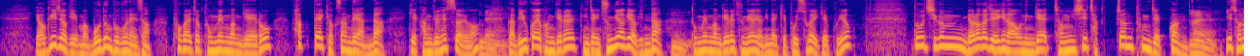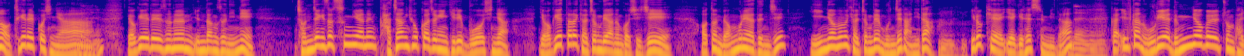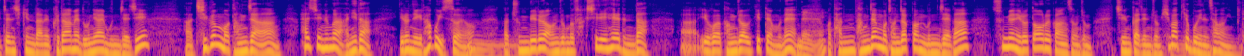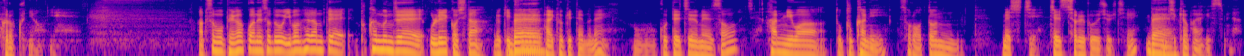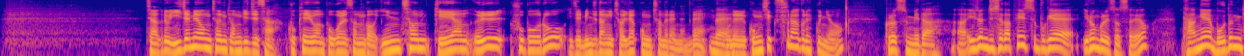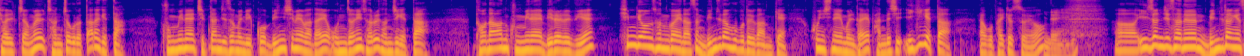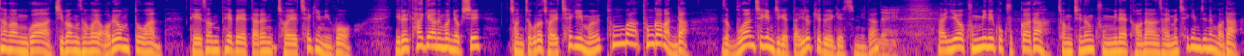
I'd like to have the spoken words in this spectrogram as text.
여기저기 뭐 모든 부분에서 포괄적 동맹 관계로 확대 격상돼야 한다 이렇게 강조했어요. 네. 그러니까 미국과의 관계를 굉장히 중요하게 여긴다. 음. 동맹 관계를 중요하게 여긴다 이렇게 볼 수가 있겠고요. 또 지금 여러 가지 얘기 나오는 게 정시 작전 통제권 네. 이게 저는 어떻게 될 것이냐 네. 여기에 대해서는 윤 당선인이 전쟁에서 승리하는 가장 효과적인 길이 무엇이냐 여기에 따라 결정돼야 하는 것이지 어떤 명분이라든지 이념으로 결정된 문제는 아니다. 음. 이렇게 얘기를 했습니다. 네. 그러니까 일단 우리의 능력을 좀 발전시킨 다음에 그 다음에 논의할 문제지 아, 지금 뭐 당장 할 수 있는 건 아니다. 이런 얘기를 하고 있어요. 음. 그러니까 준비를 어느 정도 확실히 해야 된다. 아, 이걸 강조하고 있기 때문에 네. 뭐 단, 당장 뭐 전자권 문제가 수면 위로 떠오를 가능성은 좀 지금까지는 좀 희박해 음. 보이는 상황입니다. 그렇군요. 예. 앞서 뭐 백악관에서도 이번 회담 때 북한 문제 올릴 것이다 이렇게 입장을 네. 밝혔기 때문에 뭐 그때쯤에서 한미와 또 북한이 서로 어떤 메시지, 제스처를 보여줄지 네. 지켜봐야겠습니다. 자, 그리고 이재명 전 경기지사 국회의원 보궐선거 인천 계양을 후보로 이제 민주당이 전략 공천을 했는데 네. 오늘 공식 수락을 했군요. 그렇습니다. 아, 이전 지사가 페이스북에 이런 글을 썼어요. 당의 모든 결정을 전적으로 따르겠다. 국민의 집단지성을 믿고 민심의 바다에 온전히 저를 던지겠다. 더 나은 국민의 미래를 위해 힘겨운 선거에 나선 민주당 후보들과 함께 혼신의 힘을 다해 반드시 이기겠다라고 밝혔어요. 네. 어, 이전 지사는 민주당의 상황과 지방선거의 어려움 또한 대선 패배에 따른 저의 책임이고 이를 타개하는 건 역시 전적으로 저의 책임을 통바, 통감한다. 그래서 무한 책임지겠다 이렇게도 얘기했습니다. 네. 아, 이어 국민이고 국가다. 정치는 국민의 더 나은 삶을 책임지는 거다.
